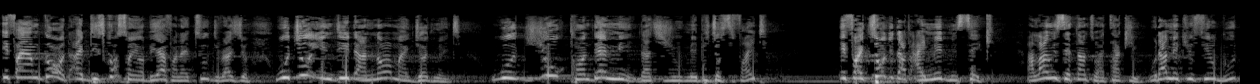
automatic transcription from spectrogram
If I am God, I discussed on your behalf and I took the right decision. Would you indeed annul my judgment? Would you condemn me that you may be justified? If I told you that I made mistake, allowing Satan to attack you, would that make you feel good?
